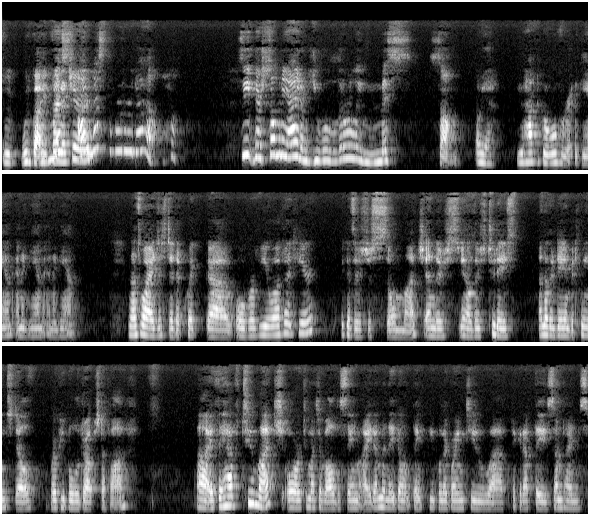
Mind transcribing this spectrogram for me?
we've, we've got I furniture. I missed the rotary dial. Huh. See, there's so many items you will literally miss some. oh, yeah. You have to go over it again and again and again. And that's why I just did a quick uh, overview of it here because there's just so much, and there's you know there's two days, another day in between still where people will drop stuff off. Uh, if they have too much or too much of all the same item and they don't think people are going to uh, pick it up, they sometimes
